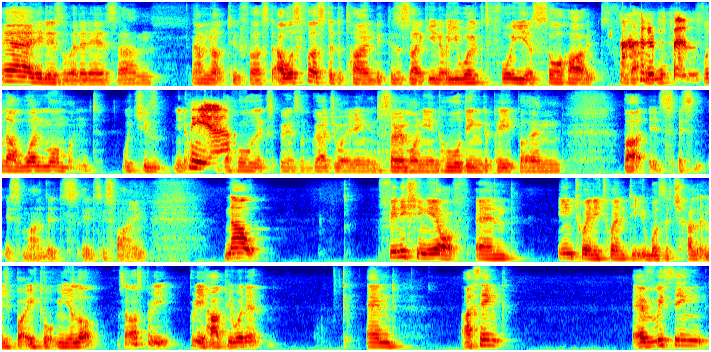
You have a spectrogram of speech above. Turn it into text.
yeah, it is what it is. Um, I'm not too fussed. I was fussed at the time because it's like you know you worked four years so hard for that one- 100%. for that one moment, which is you know Yeah. the whole experience of graduating and the ceremony and holding the paper and, but it's it's it's mad. It's it's it's fine. Now, finishing it off and in 2020 it was a challenge but it taught me a lot so i was pretty pretty happy with it and i think everything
